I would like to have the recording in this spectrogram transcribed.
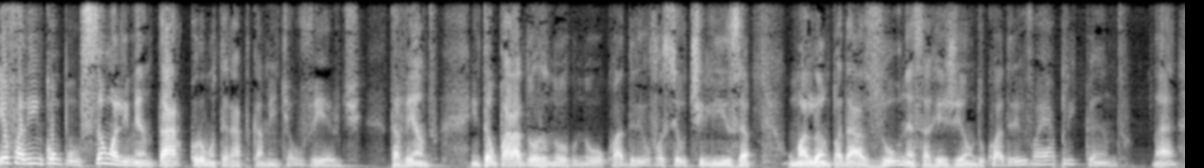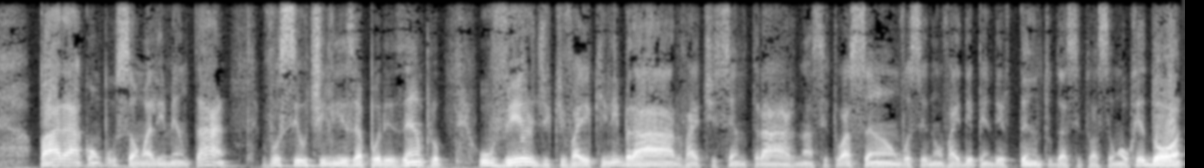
E eu falei em compulsão alimentar, cromoterapicamente é o verde. Tá vendo? Então, para a dor no, no, quadril, você utiliza uma lâmpada azul nessa região do quadril e vai aplicando. Né? Para a compulsão alimentar, você utiliza, por exemplo, o verde que vai equilibrar, vai te centrar na situação, você não vai depender tanto da situação ao redor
